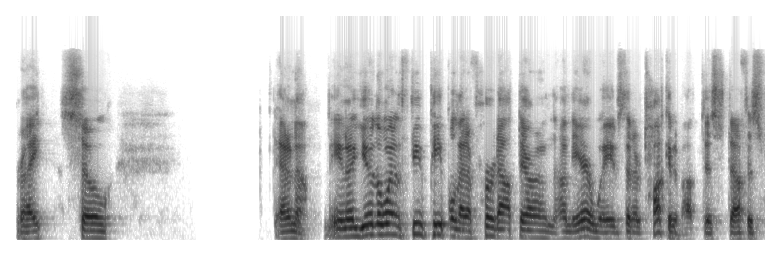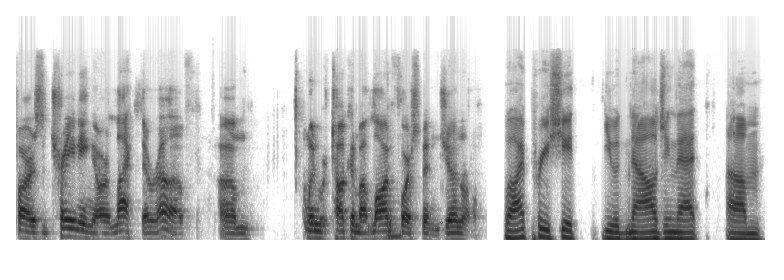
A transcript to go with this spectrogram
right? So I don't know. You know, you're the one of the few people that I've heard out there on, on the airwaves that are talking about this stuff as far as the training or lack thereof um, when we're talking about law enforcement in general. Well, I appreciate you acknowledging that. Um,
